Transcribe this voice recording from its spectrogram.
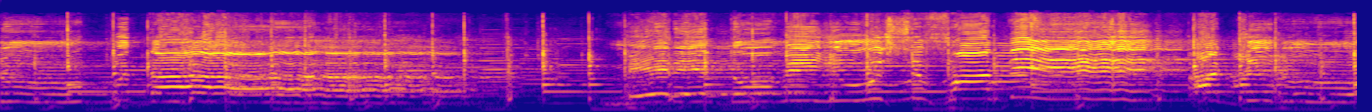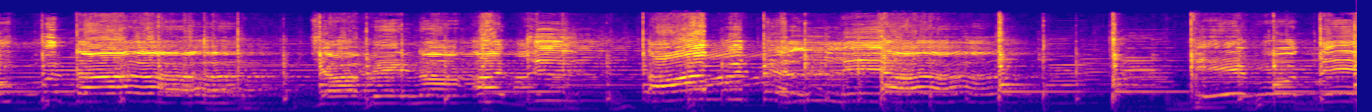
ਰੂਪ ਦਾ। ਮੇਰੇ ਦੋਵੇਂ ਨਾ ਅੱਜ ਤਾਬ ਚੱਲਿਆ ਦੇਵੋ ਦੇਵੋ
